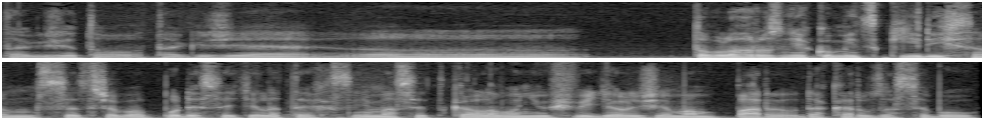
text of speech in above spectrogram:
takže to, takže uh, to bylo hrozně komický, když jsem se třeba po deseti letech s nima setkal a oni už viděli, že mám pár Dakarů za sebou.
